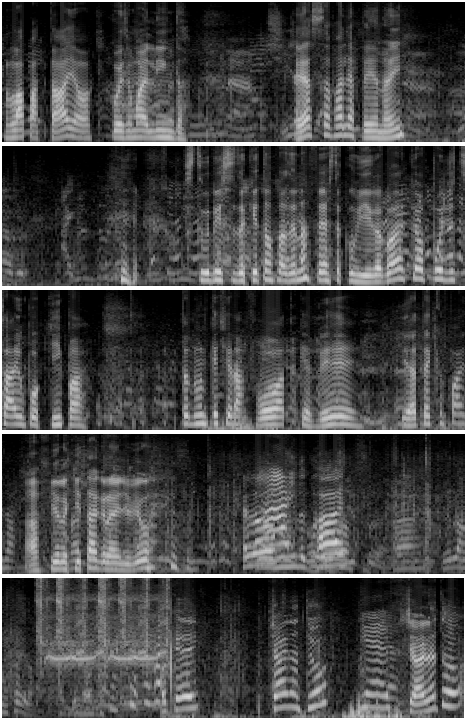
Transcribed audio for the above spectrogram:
no Lapataia, ó, que coisa mais linda. Essa vale a pena, hein? Os turistas daqui estão fazendo a festa comigo. Agora que eu pude sair um pouquinho pra. Todo mundo quer tirar foto, quer ver. E até que faz a. A fila aqui tá grande, viu? Hello. Hi. Okay. China too? Yes. China too?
